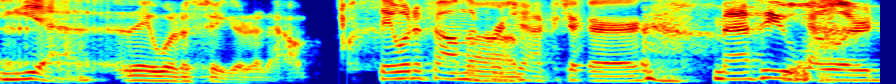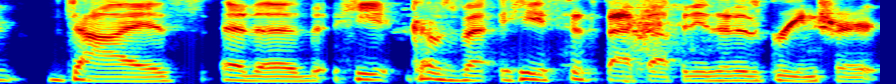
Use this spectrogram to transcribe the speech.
uh, Yes. they would have figured it out. They would have found the Um, projector. Matthew Yeah. Lillard dies, and then he comes back. He sits back up, and he's in his green shirt.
